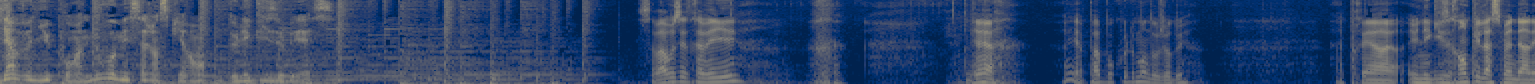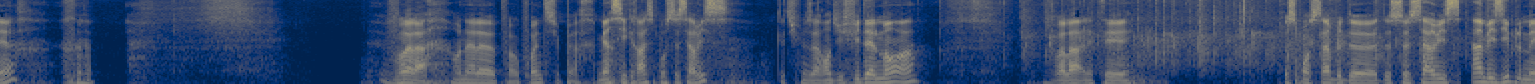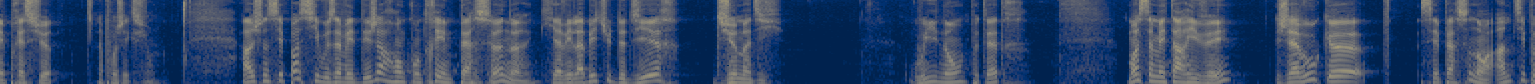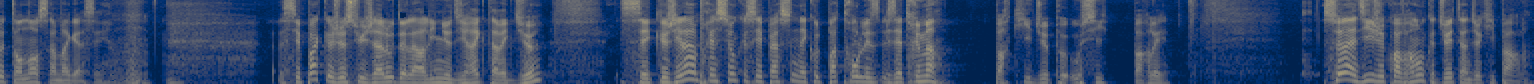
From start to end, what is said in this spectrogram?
Bienvenue pour un nouveau message inspirant de l'église EBS. Ça va, vous êtes réveillés? Bien. Il n'y a pas beaucoup de monde aujourd'hui. Après euh, une église remplie la semaine dernière. voilà, on a le PowerPoint, super. Merci Grâce pour ce service que tu nous as rendu fidèlement. hein. Voilà, elle était responsable de, ce service invisible mais précieux, la projection. Alors, je ne sais pas si vous avez déjà rencontré une personne qui avait l'habitude de dire Dieu m'a dit. Oui, non, peut-être. Moi, ça m'est arrivé. J'avoue que ces personnes ont un petit peu tendance à m'agacer. C'est pas que je suis jaloux de leur ligne directe avec Dieu, c'est que j'ai l'impression que ces personnes n'écoutent pas trop les êtres humains, par qui Dieu peut aussi parler. Cela dit, je crois vraiment que Dieu est un Dieu qui parle.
